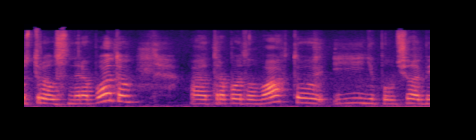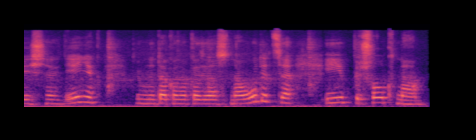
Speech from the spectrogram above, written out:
устроился на работу отработал вахту и не получил обещанных денег. Именно так он оказался на улице и пришел к нам.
